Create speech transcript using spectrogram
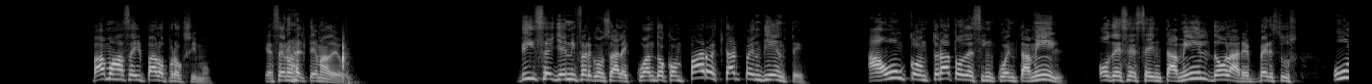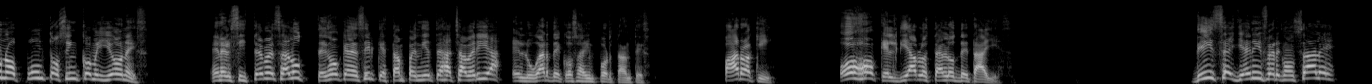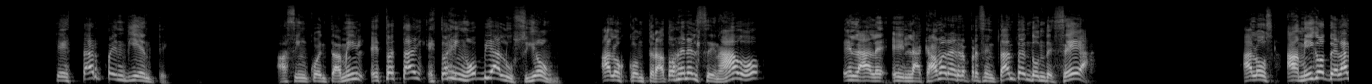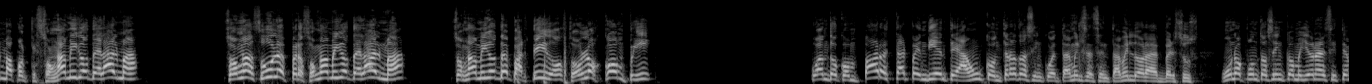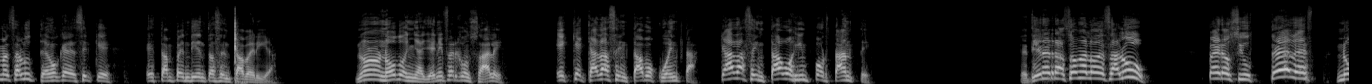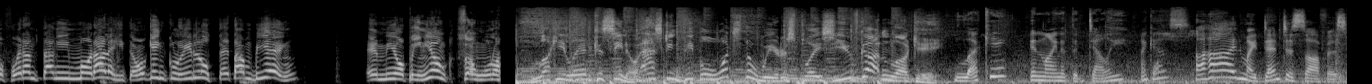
Vamos a seguir para lo próximo, que ese no es el tema de hoy. Dice Jennifer González, cuando comparo estar pendiente a un contrato de 50 mil o de 60 mil dólares versus 1.5 millones en el sistema de salud, tengo que decir que están pendientes a chavería en lugar de cosas importantes. Paro aquí. Ojo que el diablo está en los detalles. Dice Jennifer González que estar pendiente a 50 mil, esto, está esto es en obvia alusión a los contratos en el Senado en la, en la Cámara de Representantes, en donde sea. A los amigos del alma, porque son amigos del alma. Son azules, pero son amigos del alma. Son amigos de partido, son los compis. Cuando comparo estar pendiente a un contrato de 50 mil, 60 mil dólares versus 1.5 millones del sistema de salud, tengo que decir que están pendientes a centavería. No, no, no, doña Jennifer González. Es que cada centavo cuenta. Cada centavo es importante. Usted tiene razón en lo de salud. Pero si ustedes no fueran tan inmorales, y tengo que incluirlo usted también, en mi opinión, son unos. Lucky Land Casino asking people what's the weirdest place you've gotten lucky. Lucky? In line at the deli, I guess? Aha, in my dentist's office.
